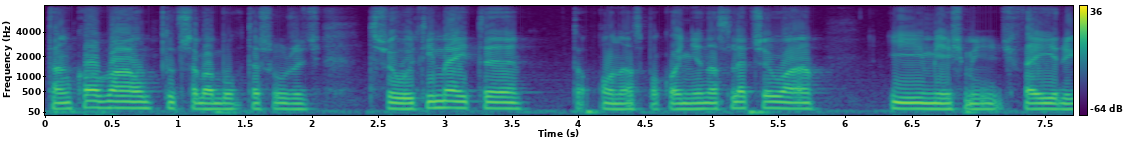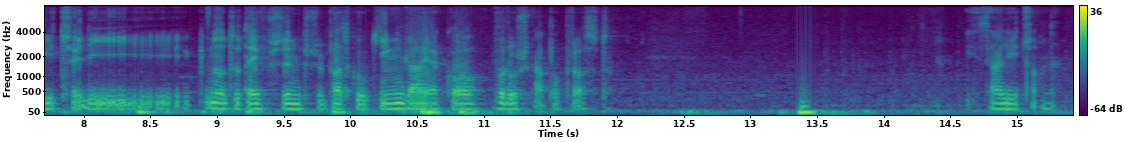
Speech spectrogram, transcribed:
tankował, tu trzeba było też użyć trzy ultimaty, to ona spokojnie nas leczyła i mieliśmy mieć Fairy, czyli no tutaj w tym przypadku Kinga jako wróżka po prostu. I zaliczone.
